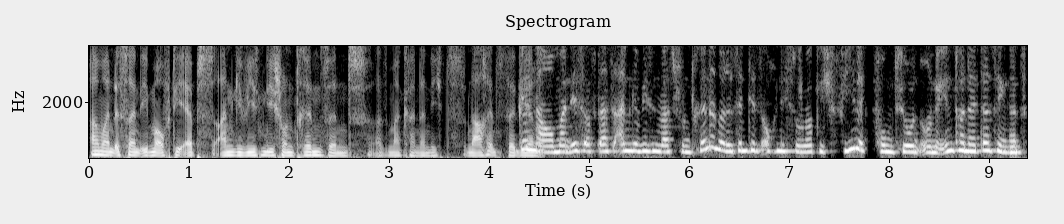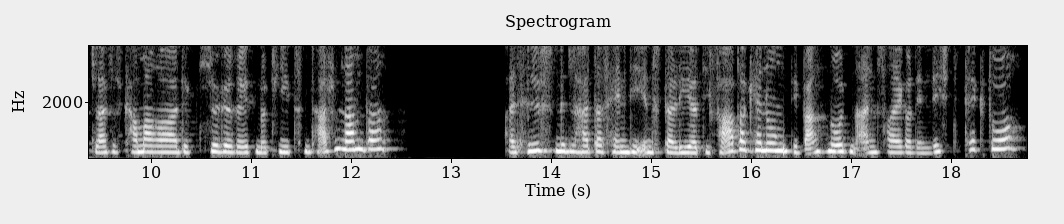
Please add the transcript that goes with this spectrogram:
Aber man ist dann eben auf die Apps angewiesen, die schon drin sind. Also man kann da nichts nachinstallieren. Genau, man ist auf das angewiesen, was schon drin ist. Und es sind jetzt auch nicht so wirklich viele Funktionen ohne Internet. Das sind ganz klassisch Kamera, Diktiergerät, Notizen, Taschenlampe. Als Hilfsmittel hat das Handy installiert die Farberkennung, die Banknotenanzeiger, den Lichtdetektor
